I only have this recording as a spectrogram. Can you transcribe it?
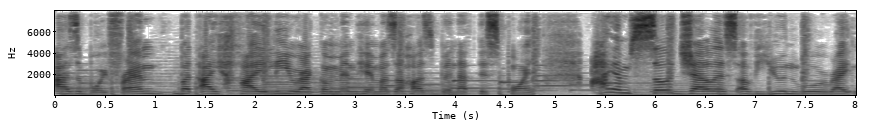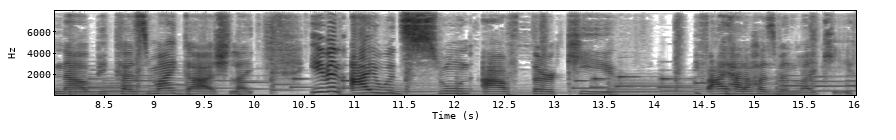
as a boyfriend, but I highly recommend him as a husband at this point. I am so jealous of Yoonwoo right now because my gosh, like even I would swoon after Keith if I had a husband like Keith.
